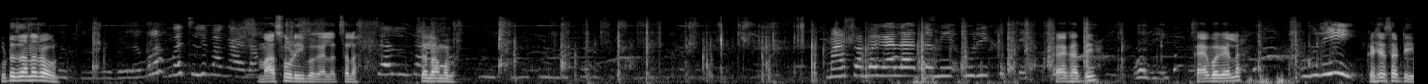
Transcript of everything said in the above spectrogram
कुठं जाणार आहोत? मासोळी बघायला. चला. चला मग. काय खाते? काय बघायला? कशासाठी? हे.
